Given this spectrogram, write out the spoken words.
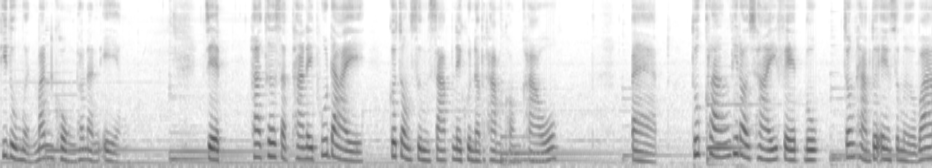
ที่ดูเหมือนมั่นคงเท่านั้นเอง 7. หากเธอศรัทธาในผู้ใดก็จงซึมซับในคุณธรรมของเขา 8. ทุกครั้งที่เราใช้ Facebook จงถามตัวเองเสมอว่า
